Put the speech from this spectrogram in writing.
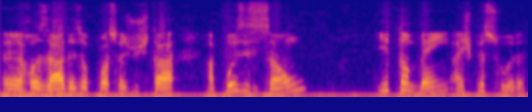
é, rosadas eu posso ajustar a posição e também a espessura.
